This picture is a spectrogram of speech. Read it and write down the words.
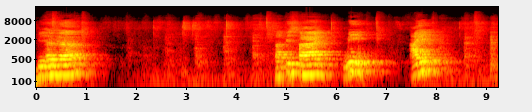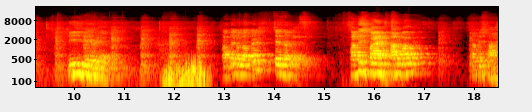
behavior satisfied me. I his behavior. Subject and object change the place. Satisfied, verb, satisfied.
